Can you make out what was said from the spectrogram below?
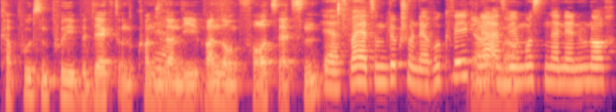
Kapuzenpulli bedeckt und konnte ja. dann die Wanderung fortsetzen. Ja, es war ja zum Glück schon der Rückweg, ja, ne? Also genau. wir mussten dann ja nur noch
